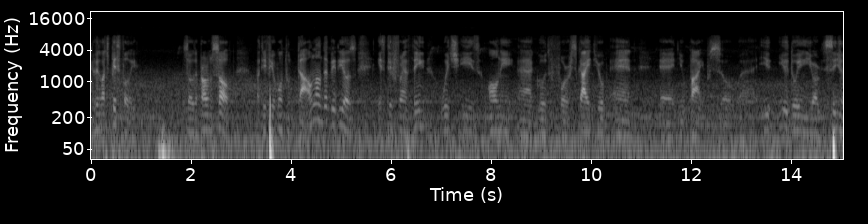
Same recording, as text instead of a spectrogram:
You can watch peacefully, so the problem solved. But if you want to download the videos, it's different thing, which is only uh, good for SkyTube and uh, New Pipe. So uh, you you doing your decision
